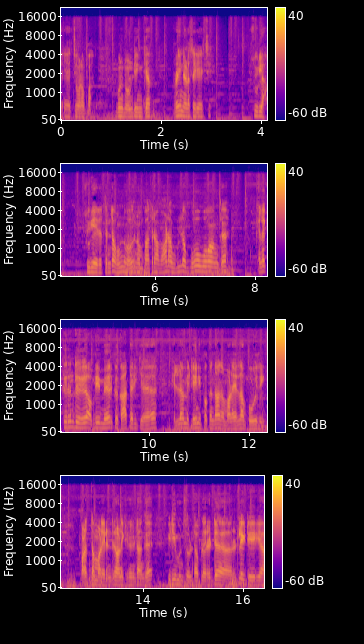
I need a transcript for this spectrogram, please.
சரியாயிடுச்சு வளப்பா இப்படி நொண்டிங்க. பிரெயின் நல்லா சரியாயிடுச்சு சூர்யா சூர்யா இதை தண்டா ஒன்று வரும் நம்ம பார்த்துட்டா வாடா உள்ளே போவோம் அங்கே. கிழக்கு இருந்து அப்படியே மேற்கு காத்தடிக்க. எல்லாமே தேனி பக்கம் தான் அந்த மலையெல்லாம் போகுது. பழத்த மலை ரெண்டு நாளைக்கு இருக்கிட்டாங்க இடியும்னு சொல்லிட்டு அப்புறம் red red light area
